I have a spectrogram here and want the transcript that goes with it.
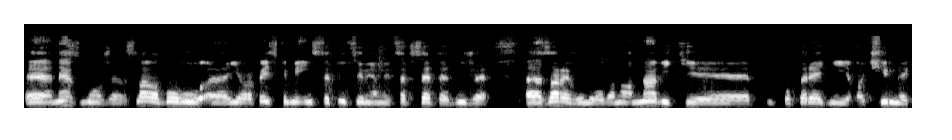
е, не зможе. Слава Богу, е, європейськими інституціями це все те дуже зарегульовано. Навіть попередній очільник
